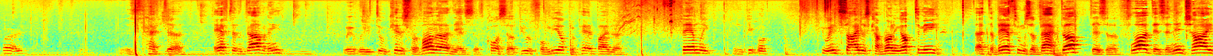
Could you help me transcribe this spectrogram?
occurred is that uh, after the davening, we, we do Kiddush Levana, and there's, of course, a beautiful meal prepared by the family. And people, you insiders come running up to me that the bathrooms are backed up, there's a flood, there's an inch high,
